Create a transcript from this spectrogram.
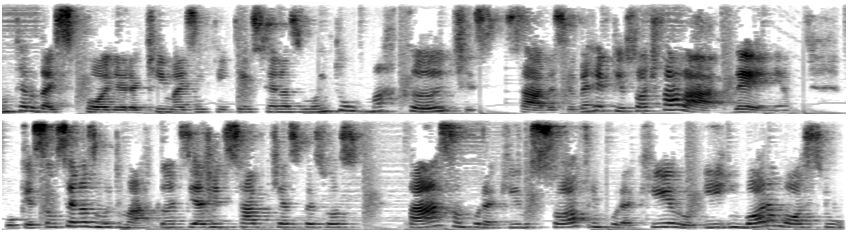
não quero dar spoiler aqui, mas enfim, tem cenas muito marcantes, sabe? Assim, eu me arrepio só de falar, Dênia, porque são cenas muito marcantes e a gente sabe que as pessoas passam por aquilo, sofrem por aquilo, e embora mostre o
